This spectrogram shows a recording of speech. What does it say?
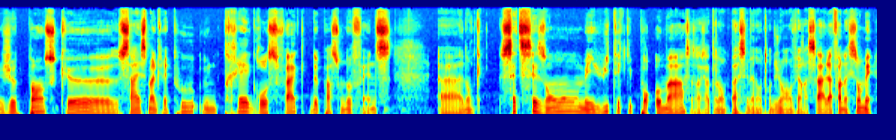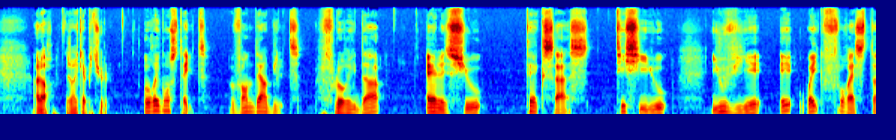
je pense que euh, ça reste malgré tout une très grosse fac de par son offense. Euh, donc cette saison, mes 8 équipes pour Omaha, ça sera certainement pas assez bien entendu, on verra ça à la fin de la saison, mais alors, je récapitule. Oregon State, Vanderbilt, Florida, LSU, Texas, TCU, UVA et Wake Forest.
